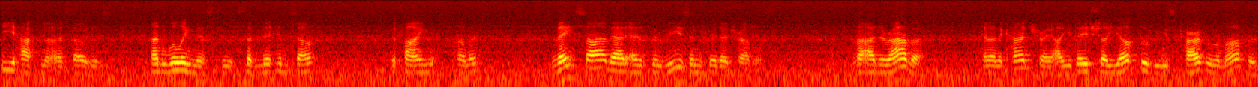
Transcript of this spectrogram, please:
i hafna'aso, his unwillingness to submit himself, defying Haman. They saw that as the reason for their troubles. Va'adarabba, and on the contrary, al yidei shel yochu v'yiskarvu l'malchus,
